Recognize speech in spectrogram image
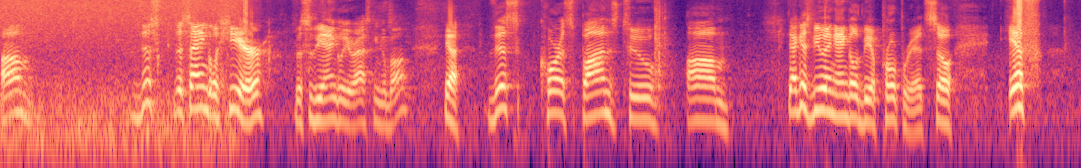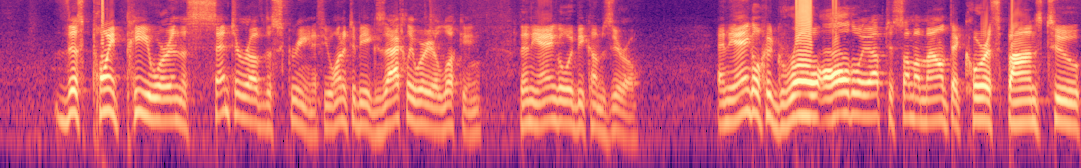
that Um, this this angle here, this is the angle you're asking about. Yeah, this corresponds to um, I guess viewing angle would be appropriate. So, if this point P were in the center of the screen, if you want it to be exactly where you're looking, then the angle would become 0. And the angle could grow all the way up to some amount that corresponds to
